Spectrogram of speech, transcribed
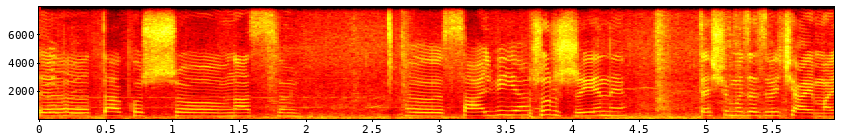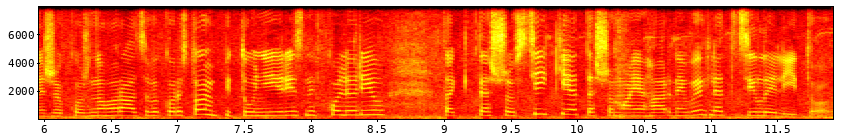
е, також в нас е, сальвія, жоржини. Те, що ми зазвичай майже кожного разу використовуємо, пітунії різних кольорів, так те, що стійке, те, що має гарний вигляд ціле літо.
